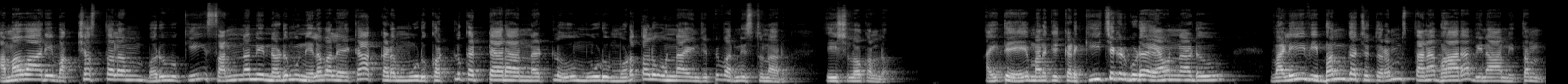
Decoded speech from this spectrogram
అమ్మవారి వక్షస్థలం బరువుకి సన్నని నడుము నిలవలేక అక్కడ మూడు కట్లు కట్టారా అన్నట్లు మూడు ముడతలు ఉన్నాయని చెప్పి వర్ణిస్తున్నారు ఈ శ్లోకంలో. అయితే మనకి ఇక్కడ కీచకుడు కూడా ఏమన్నాడు? వళి విభంగ చతురం స్తనభార వినామితం.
